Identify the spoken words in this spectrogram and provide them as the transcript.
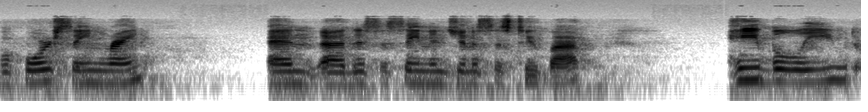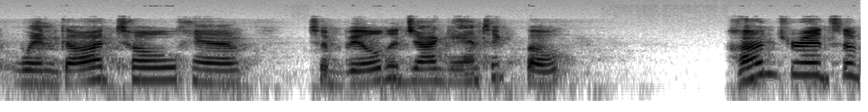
before seen rain. And uh, this is seen in Genesis 2 5. He believed when God told him to build a gigantic boat hundreds of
